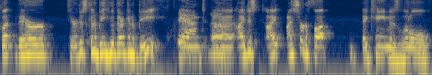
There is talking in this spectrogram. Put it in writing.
but they're, they're just going to be who they're going to be. Yeah. And uh, I just, I, I sort of thought they came as little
